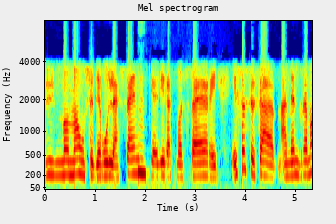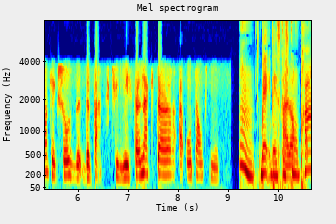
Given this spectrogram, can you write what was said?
du moment où se déroule la scène, mm. quelle est l'atmosphère, et, et ça, ça, amène vraiment quelque chose de, de particulier. C'est un acteur autant que nous. Hmm. Ben, ben, ce que je comprends.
